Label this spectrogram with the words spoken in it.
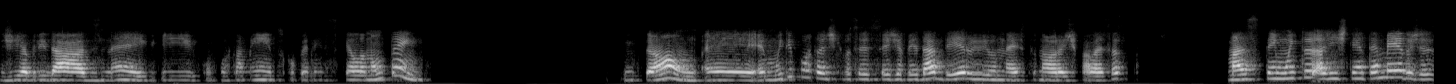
de habilidades, né? E, e comportamentos, competências que ela não tem. Então, é, é muito importante que você seja verdadeiro e honesto na hora de falar essas Mas tem muita, a gente tem até medo de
